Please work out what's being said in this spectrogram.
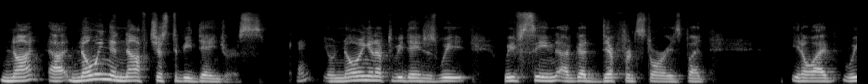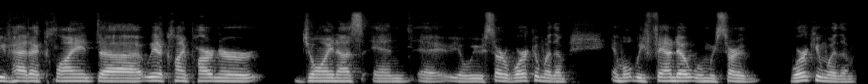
not uh, knowing enough just to be dangerous. Okay. You know, knowing enough to be dangerous. We we've seen. I've got different stories, but you know, I've we've had a client. Uh, we had a client partner join us, and uh, you know, we started working with him. And what we found out when we started working with him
